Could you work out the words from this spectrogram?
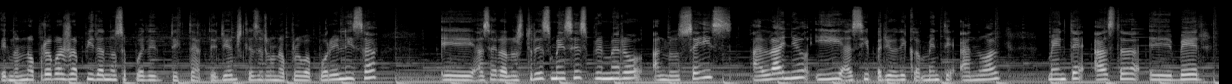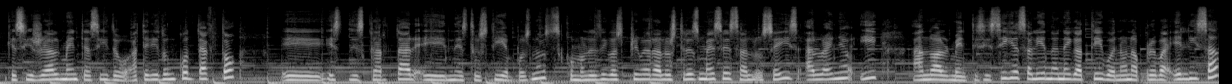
En una prueba rápida no se puede detectar, tendríamos que hacer una prueba por ELISA, eh, hacer a los tres meses primero, a los seis, al año y así periódicamente, anualmente, hasta eh, ver que si realmente ha, sido, ha tenido un contacto eh, es descartar en estos tiempos, ¿no? Como les digo, es primero a los tres meses, a los seis, al año y anualmente. Si sigue saliendo negativo en una prueba ELISA,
